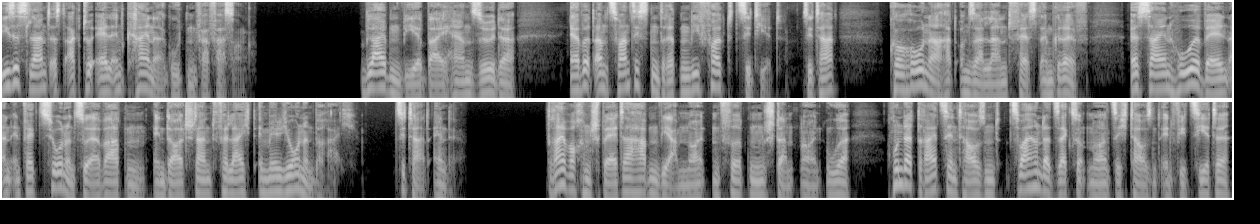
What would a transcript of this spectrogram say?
dieses Land ist aktuell in keiner guten Verfassung. Bleiben wir bei Herrn Söder. Er wird am 20.03. wie folgt zitiert. Zitat Corona hat unser Land fest im Griff. Es seien hohe Wellen an Infektionen zu erwarten, in Deutschland vielleicht im Millionenbereich. Zitat Ende. Drei Wochen später haben wir am 9.4. Stand 9 Uhr 113.296.000 Infizierte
